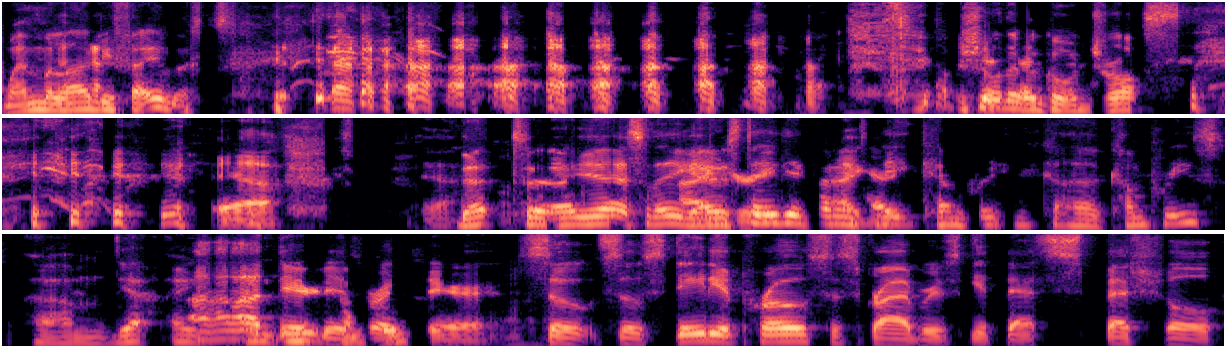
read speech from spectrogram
When will I be famous? I'm sure they were called Dross. yeah. Yeah. But uh, yeah, so there you I go. Stadia coming to eight company, uh, companies. Um, yeah, eight, Ah, eight there it is right there. So so Stadia Pro subscribers get that special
